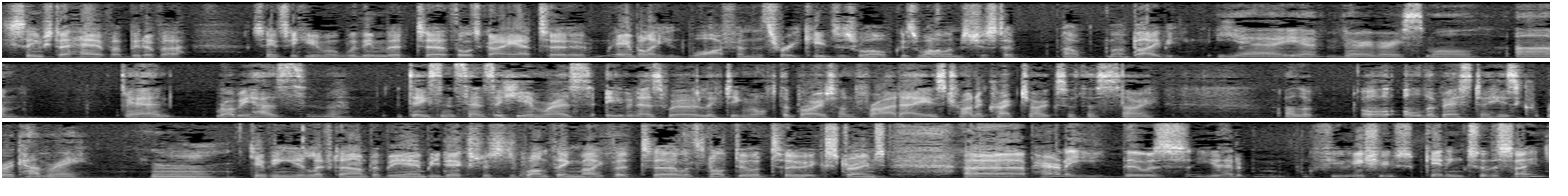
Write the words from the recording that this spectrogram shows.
he seems to have a bit of a sense of humour with him. But uh, thoughts going out to Emily, and wife, and the three kids as well, because one of them's just a, a, a baby. Yeah, yeah, very, very small. Um, and Robbie has decent sense of humour as even as we were lifting him off the boat on Friday, he's trying to crack jokes with us. So I look all, all the best to his recovery. Mm, giving your left arm to be ambidextrous is one thing, mate, but uh, let's not do it to extremes. Uh, apparently, there was you had a few issues getting to the scene.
